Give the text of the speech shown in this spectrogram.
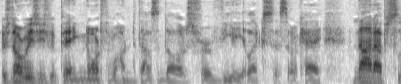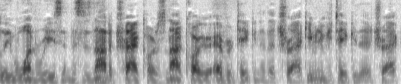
There's no reason you should be paying north of $100,000 for a V8 Lexus, okay? Not absolutely one reason. This is not a track car. It's not a car you're ever taking to the track. Even if you take it to the track,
